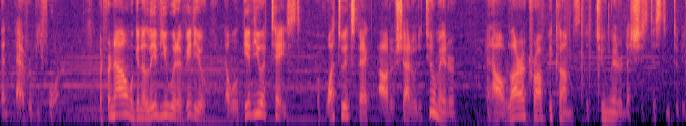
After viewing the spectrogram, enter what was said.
than ever before. But for now, we're gonna leave you with a video that will give you a taste what to expect out of Shadow the Tomb Raider and how Lara Croft becomes the Tomb Raider that she's destined to be.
